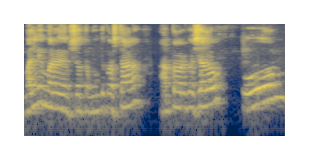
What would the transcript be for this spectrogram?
మళ్ళీ మరో ఎపిసోడ్తో ముందుకు వస్తాను అంతవరకు సెలవు. ఓం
